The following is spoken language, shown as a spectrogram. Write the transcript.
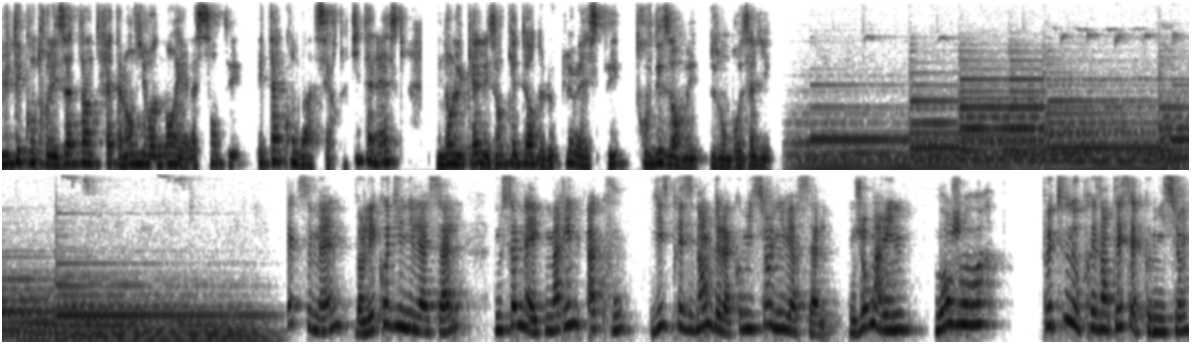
Lutter contre les atteintes faites à l'environnement et à la santé est un combat certes titanesque, mais dans lequel les enquêteurs de l'ECLE ASP trouvent désormais de nombreux alliés. Cette semaine, dans l'écho d'Unilassal, nous sommes avec Marine Akou, vice-présidente de la Commission universelle. Bonjour Marine. Bonjour. Peux-tu nous présenter cette commission?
